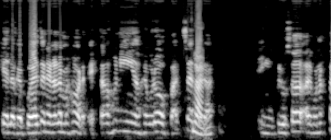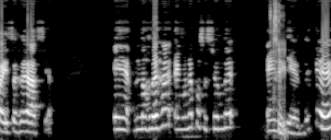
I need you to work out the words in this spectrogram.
que lo que puede tener a lo mejor Estados Unidos, Europa, etcétera, Claro. incluso algunos países de Asia, eh, nos deja en una posición de entiende que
